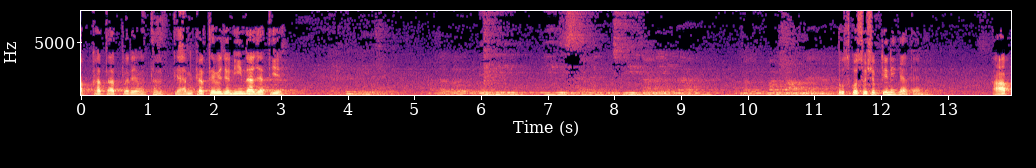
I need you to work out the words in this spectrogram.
आपका तात्पर्य मतलब ध्यान करते हुए जो नींद आ जाती है। तो उसको सुषुप्ति नहीं कहते हैं ना। आप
